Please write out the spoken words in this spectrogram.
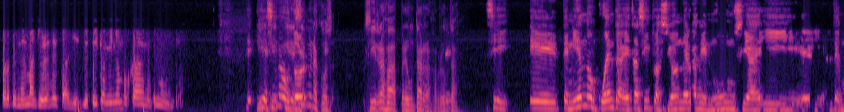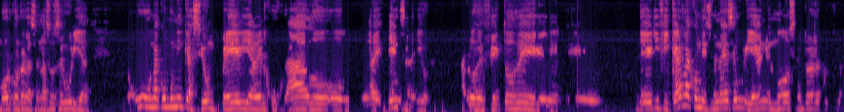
para tener mayores detalles. Yo estoy camino a emboscada en este momento. Y, decime, una cosa. Sí, Rafa, pregunta, Rafa, pregunta. Sí, eh, teniendo en cuenta esta situación de las denuncias y el, temor con relación a su seguridad, ¿hubo una comunicación previa del juzgado o de la defensa, digo, a los efectos de, de, verificar las condiciones de seguridad en el modo centro de reclusión?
